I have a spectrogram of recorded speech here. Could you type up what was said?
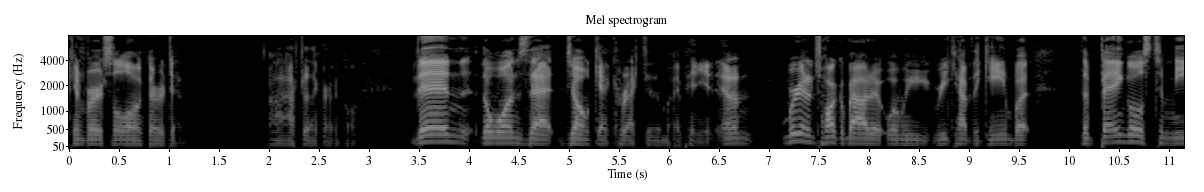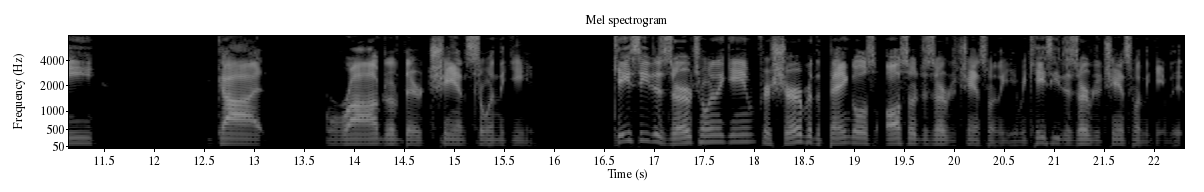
converts the long third down uh, after that grounding call. Then the ones that don't get corrected, in my opinion, and we're going to talk about it when we recap the game. But the Bengals, to me, got robbed of their chance to win the game. Casey deserved to win the game for sure, but the Bengals also deserved a chance to win the game. And Casey deserved a chance to win the game. They,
